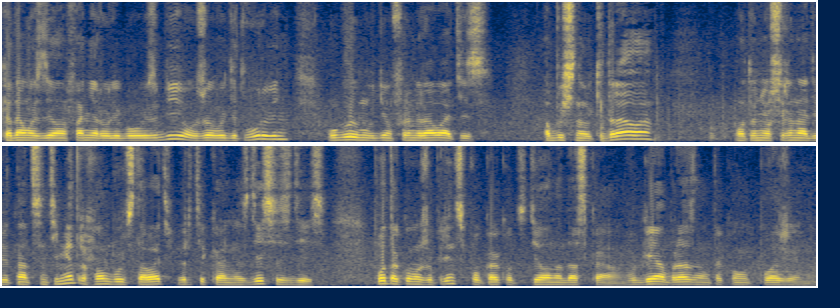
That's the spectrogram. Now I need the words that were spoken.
Когда мы сделаем фанеру либо USB, уже выйдет в уровень. Углы мы будем формировать из обычного кедрала. Вот у него ширина 19 сантиметров, он будет вставать вертикально, здесь и здесь. По такому же принципу, как вот сделана доска, в Г-образном таком вот положении.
